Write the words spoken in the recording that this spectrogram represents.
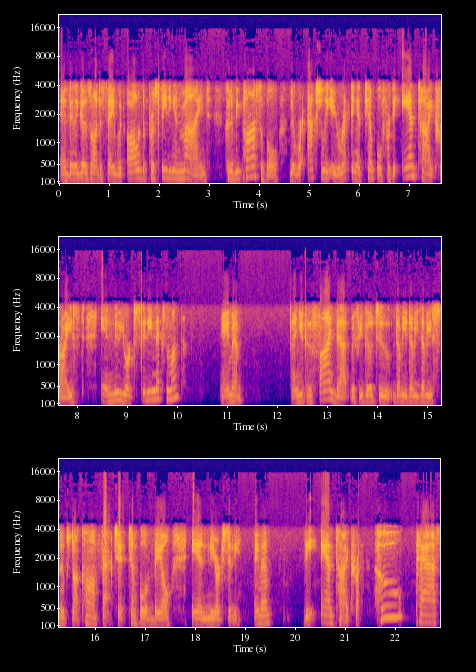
And then it goes on to say, with all of the proceeding in mind, could it be possible that we're actually erecting a temple for the Antichrist in New York City next month? Amen. And you can find that if you go to www.snopes.com, fact check Temple of Baal in New York City. Amen. The Antichrist. Who passed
